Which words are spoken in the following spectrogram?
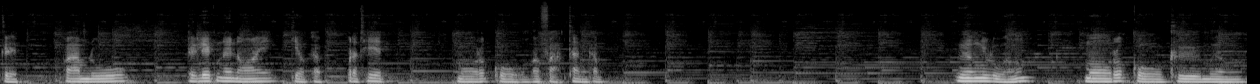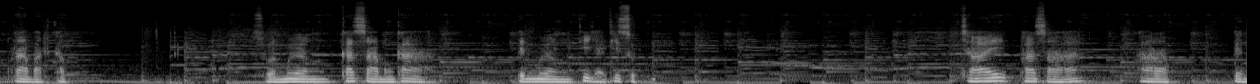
เกร็ดความรู้ เล็กๆ น้อยๆ เกี่ยวกับประเทศโมร็อกโกมาฝากท่านครับ เมืองหลวงโมร็อกโกคือเมืองราบัตครับ ส่วนเมืองกัสซาบังกาเป็นเมืองที่ใหญ่ที่สุด ใช้ภาษาอาหรับเป็น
